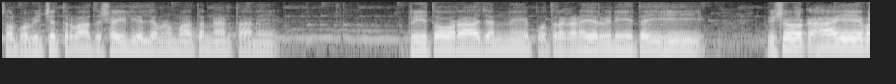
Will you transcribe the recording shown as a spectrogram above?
ಸ್ವಲ್ಪ ವಿಚಿತ್ರವಾದ ಶೈಲಿಯಲ್ಲಿ ಅವನು ಮಾತನ್ನಾಡ್ತಾನೆ. ಪ್ರೀತೋ ರಾಜನ್ನೇ ಪುತ್ರಗಣಯರ್ವಿನೀತೈ ವಿಶೋಕಃ ಏವ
